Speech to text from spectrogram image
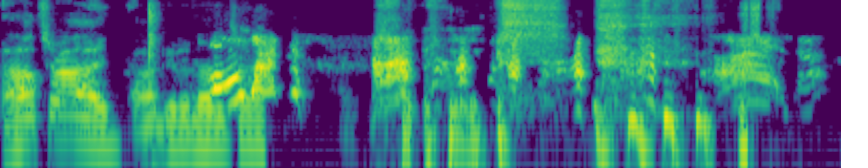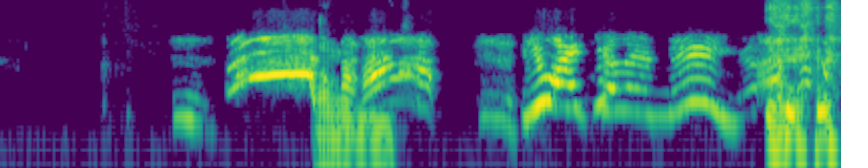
I'll try. I'll get another Oh try. my I'm god! weak. You are killing me. I'm gonna.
